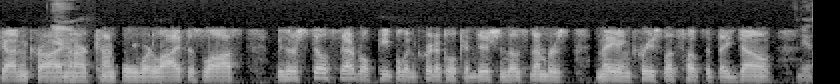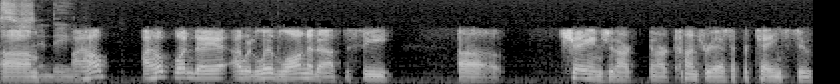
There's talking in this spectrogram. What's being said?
gun crime in our country where life is lost. There's still several people in critical condition. Those numbers may increase. Let's hope that they don't. yes Um, indeed I hope I hope one day I would live long enough to see uh, change in our in our country as it pertains to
